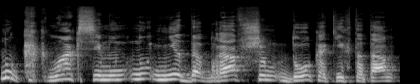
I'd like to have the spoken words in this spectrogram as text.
ну как максимум, ну не добравшим до каких-то там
